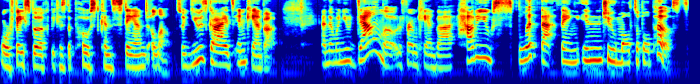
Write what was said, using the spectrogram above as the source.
or Facebook because the post can stand alone. So use guides in Canva. And then when you download from Canva, how do you split that thing into multiple posts?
